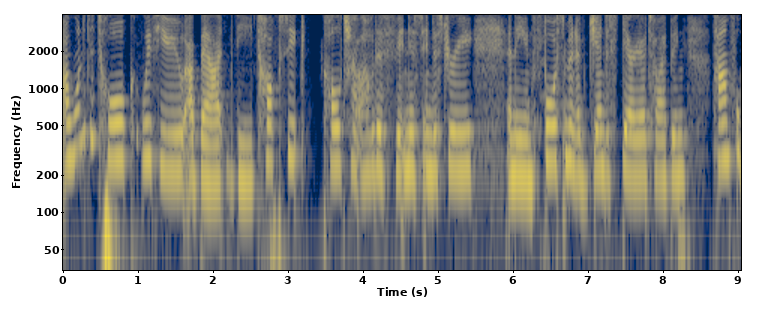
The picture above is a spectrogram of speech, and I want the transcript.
I wanted to talk with you about the toxic culture of the fitness industry and the enforcement of gender stereotyping, harmful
